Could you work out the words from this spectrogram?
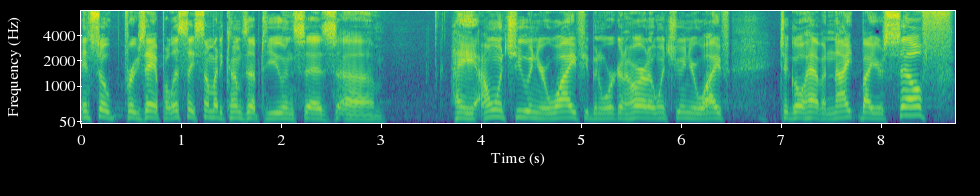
And so, for example, let's say somebody comes up to you and says, um, Hey, I want you and your wife, you've been working hard, I want you and your wife to go have a night by yourself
